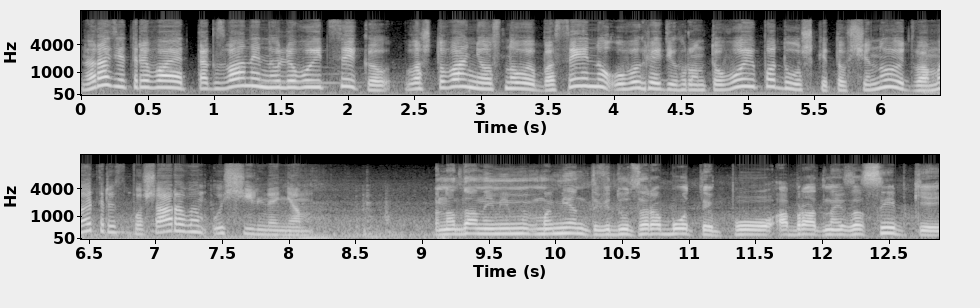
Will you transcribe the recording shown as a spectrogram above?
Наразі триває так званий нульовий цикл – влаштування основи басейну у вигляді ґрунтової подушки товщиною 2 метри з пошаровим ущільненням. На данный мом- момент ведутся работы по обратной засыпке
